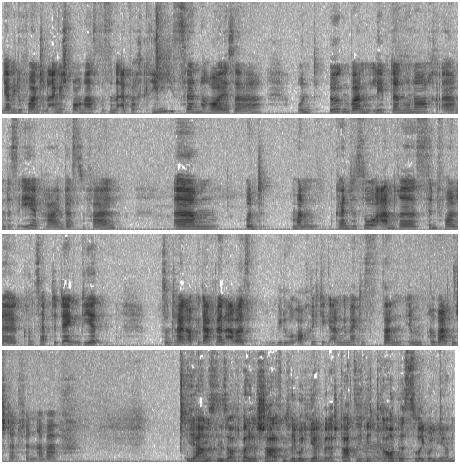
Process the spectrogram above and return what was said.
ja, wie du vorhin schon angesprochen hast, das sind einfach riesen Häuser und irgendwann lebt da nur noch ähm, das Ehepaar im besten Fall. Ähm, und man könnte so andere sinnvolle Konzepte denken, die jetzt zum Teil auch gedacht werden, aber es, wie du auch richtig angemerkt hast, dann im Privaten stattfinden. Aber Ja, und das ist ja auch, weil der Staat es nicht reguliert, weil der Staat sich nicht traut, es zu regulieren.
